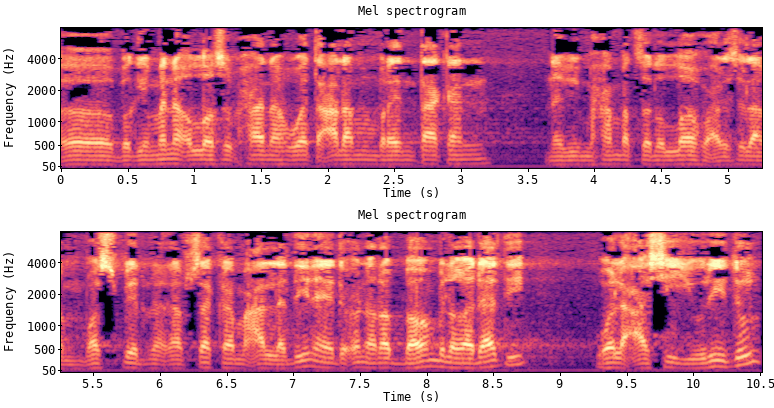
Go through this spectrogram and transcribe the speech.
uh, bagaimana Allah Subhanahu wa taala memerintahkan Nabi Muhammad sallallahu alaihi wasallam wasbir nafsaka ma'al ladina yad'una rabbahum bil ghadati wal 'ashi yuridu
